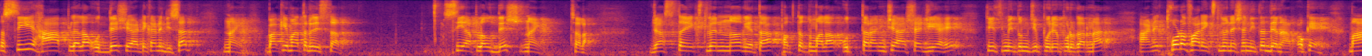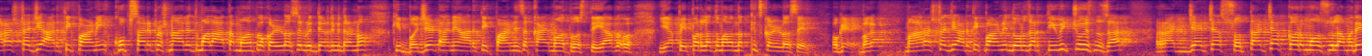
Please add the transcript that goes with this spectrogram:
तर सी हा आपल्याला उद्देश या ठिकाणी दिसत नाही. बाकी मात्र दिसतात. सी आपला उद्देश नाही. चला. जास्त एक्सप्लेन न घेता फक्त तुम्हाला उत्तरांची आशा जी आहे तीच मी तुमची पुरेपूर करणार आणि थोडंफार एक्सप्लेनेशन इथं देणार. ओके महाराष्ट्राची आर्थिक पाहणी खूप सारे प्रश्न आले तुम्हाला आता महत्त्व कळलं असेल विद्यार्थी मित्रांनो की बजेट आणि आर्थिक पाहणीचं काय महत्त्व असते या या पेपरला तुम्हाला नक्कीच कळलं असेल. ओके बघा महाराष्ट्राची आर्थिक पाहणी दोन हजार तेवीस चोवीसनुसार राज्याच्या स्वतःच्या कर महसुलामध्ये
